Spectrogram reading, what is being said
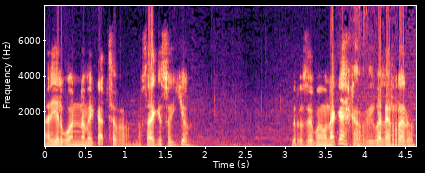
Ahí el weón no me cacha, po, no sabe que soy yo. Pero se mueve una caja, igual es raro.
